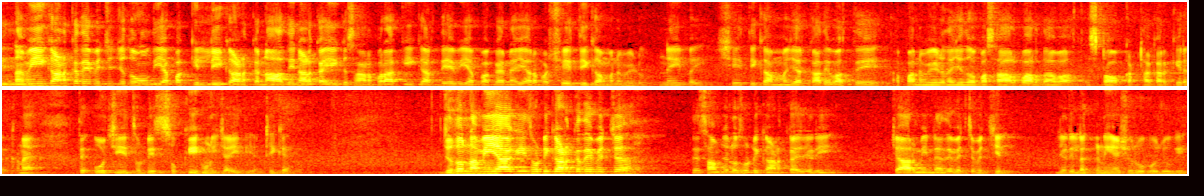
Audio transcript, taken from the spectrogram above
ਨਵੀਂ ਕਣਕ ਦੇ ਵਿੱਚ ਜਦੋਂ ਆਉਂਦੀ ਆਪਾਂ ਗਿੱਲੀ ਕਣਕ, ਨਾਲ ਦੀ ਨਾਲ ਕਈ ਕਿਸਾਨ ਭਰਾ ਕੀ ਕਰਦੇ ਆ ਵੀ ਆਪਾਂ ਕਹਿੰਦੇ ਯਾਰ ਆਪਾਂ ਛੇਤੀ ਕੰਮ ਨਵੇੜੋ ਨਹੀਂ ਬਾਈ, ਛੇਤੀ ਕੰਮ ਯਾਰ ਕਾਦੇ ਵਾਸਤੇ ਆਪਾਂ ਨਵੇੜਨਾ ਜਦੋਂ ਆਪਾਂ ਸਾਲ ਭਰ ਦਾ ਵਾਸਤੇ ਸਟਾਕ ਇਕੱਠਾ ਕਰਕੇ ਰੱਖਣਾ ਹੈ, ਤੇ ਉਹ ਚੀਜ਼ ਤੁਹਾਡੀ ਸੁੱਕੀ ਹੋਣੀ ਚਾਹੀਦੀ ਹੈ ਠੀਕ ਹੈ? ਜਦੋਂ ਨਵੀਂ ਆ ਗਈ ਤੁਹਾਡੀ ਕਣਕ ਦੇ ਵਿੱਚ, ਤੇ ਸਮਝ ਲਓ ਤੁਹਾਡੀ ਕਣਕ ਹੈ ਜਿਹੜੀ 4 ਮਹੀਨਿਆਂ ਦੇ ਵਿੱਚ ਵਿੱਚ ਹੀ ਜਿਹੜੀ ਲੱਗਣੀ ਹੈ ਸ਼ੁਰੂ ਹੋ ਜੂਗੀ।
